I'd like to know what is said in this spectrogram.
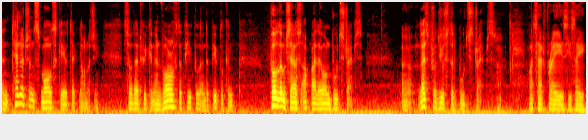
intelligent, small scale technology so that we can involve the people and the people can pull themselves up by their own bootstraps. Uh, let's produce the bootstraps. What's that phrase? You say,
